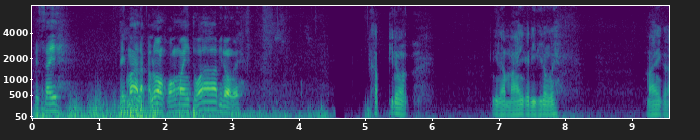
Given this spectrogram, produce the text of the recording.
ไปใส่ได้มาหลักกระล่องของไม้ตัวพี่น้องเลยครับพี่น้องนี่ละไม้ก็ดีพี่น้องเลยไม้ก็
